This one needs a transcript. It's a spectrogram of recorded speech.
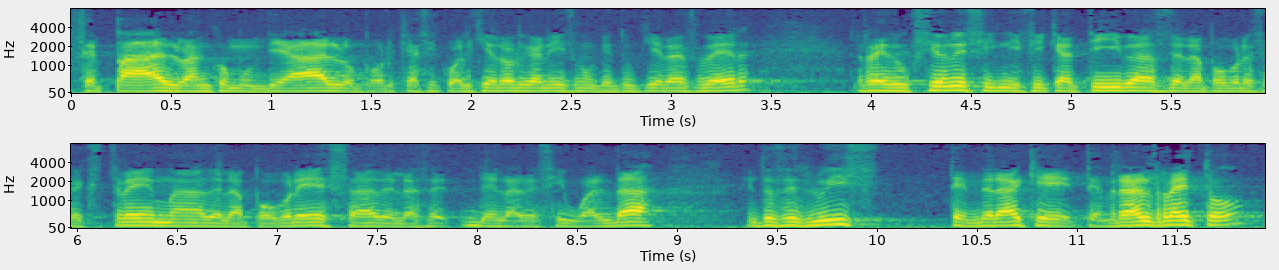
CEPAL, Banco Mundial o por casi cualquier organismo que tú quieras ver, reducciones significativas de la pobreza extrema, de la pobreza, de la, desigualdad. Entonces Luis tendrá, que, tendrá el reto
